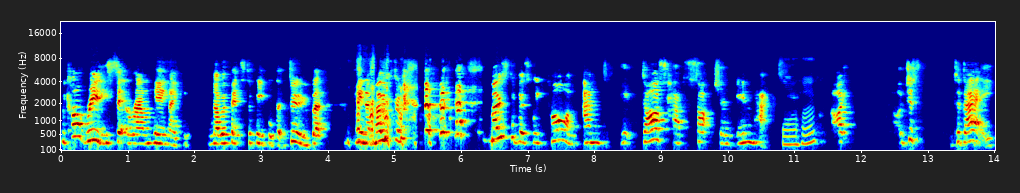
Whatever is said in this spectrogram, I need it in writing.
We can't really sit around here naked. No offense to people that do, but you know, most of most of us we can't, and it does have such an impact. Mm-hmm. I just today,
